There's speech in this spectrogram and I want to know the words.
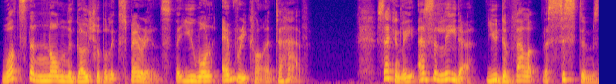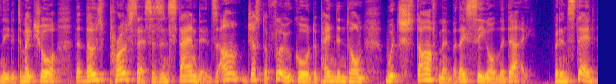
what's the non negotiable experience that you want every client to have? Secondly, as the leader, you develop the systems needed to make sure that those processes and standards aren't just a fluke or dependent on which staff member they see on the day, but instead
